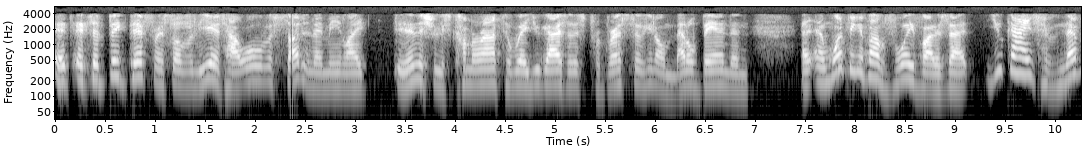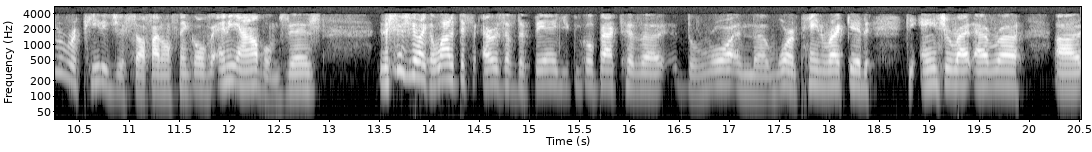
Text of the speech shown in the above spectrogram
it, it's a big difference over the years. How all of a sudden, I mean, like the industry's come around to where you guys are this progressive, you know, metal band, and and, and one thing about Voivod is that you guys have never repeated yourself. I don't think over any albums. There's there seems to be like a lot of different eras of the band. You can go back to the the Roar and the War and Pain record, the Angel Rat era, uh,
